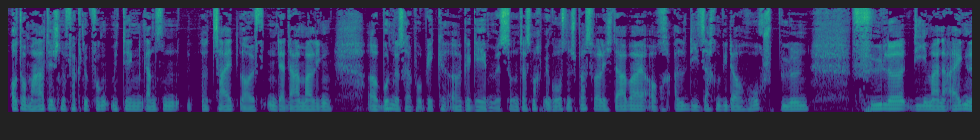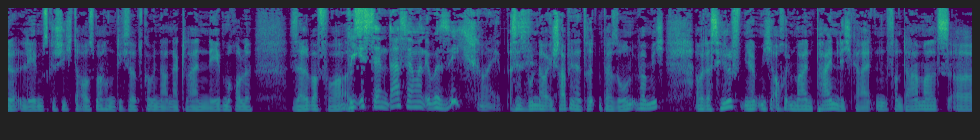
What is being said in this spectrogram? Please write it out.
automatisch eine Verknüpfung mit den ganzen äh, Zeitläufen der damaligen äh, Bundesrepublik äh, gegeben ist. Und das macht mir großen Spaß, weil ich dabei auch all die Sachen wieder hochspülen fühle, die meine eigene Lebensgeschichte ausmachen. Und ich selbst komme in einer kleinen Nebenrolle selber vor. Wie ist denn das, wenn man über sich schreibt? Das ist wunderbar. Ich schreibe in der dritten Person über mich, aber das hilft mir, mich auch in meinen Peinlichkeiten von damals äh,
